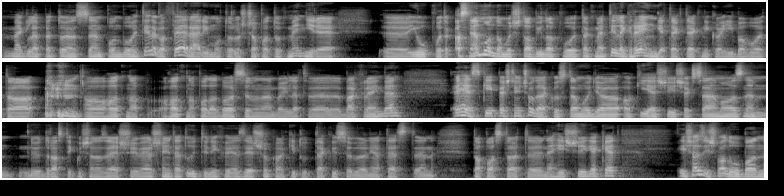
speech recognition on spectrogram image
meglepett olyan szempontból, hogy tényleg a Ferrari motoros csapatok mennyire jók voltak. Azt nem mondom, hogy stabilak voltak, mert tényleg rengeteg technikai hiba volt a, a, hat, nap, a hat nap alatt Barcelonában, illetve Bahreinben. Ehhez képest én csodálkoztam, hogy a, a kiesések száma az nem nő drasztikusan az első verseny, tehát úgy tűnik, hogy azért sokan ki tudták küszöbölni a teszten tapasztalt nehézségeket. És az is valóban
